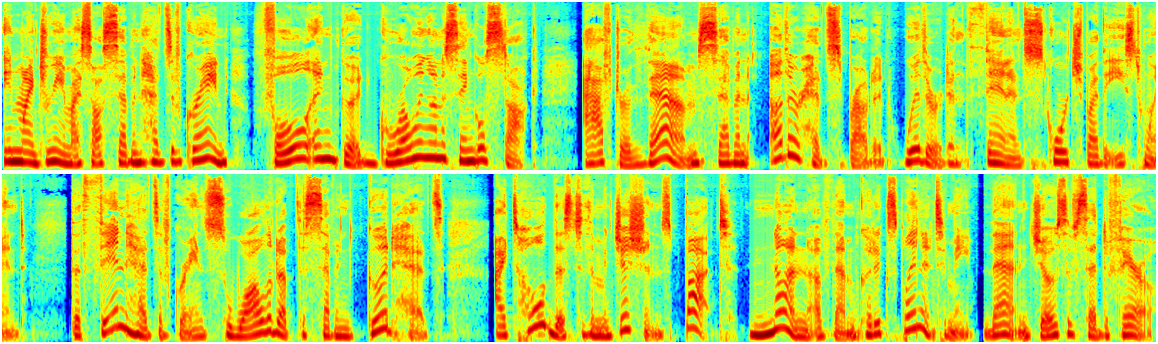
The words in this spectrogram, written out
In my dream, I saw seven heads of grain, full and good, growing on a single stalk. After them, seven other heads sprouted, withered and thin and scorched by the east wind. The thin heads of grain swallowed up the seven good heads. I told this to the magicians, but none of them could explain it to me. Then Joseph said to Pharaoh,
